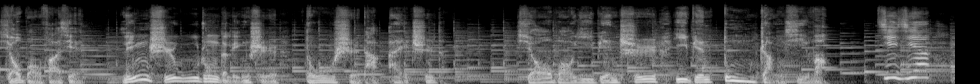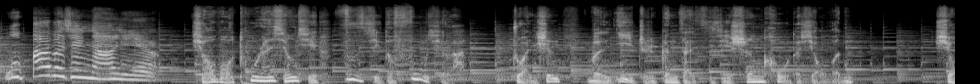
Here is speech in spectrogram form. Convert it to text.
小宝发现，零食屋中的零食都是他爱吃的。小宝一边吃一边东张西望。姐姐，我爸爸在哪里？小宝突然想起自己的父亲来，转身问一直跟在自己身后的小文。小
